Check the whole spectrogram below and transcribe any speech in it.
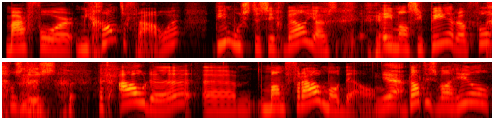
Maar voor migrantenvrouwen, die moesten zich wel juist emanciperen volgens dus het oude ehm, man-vrouw model. Ja. Dat is wel heel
